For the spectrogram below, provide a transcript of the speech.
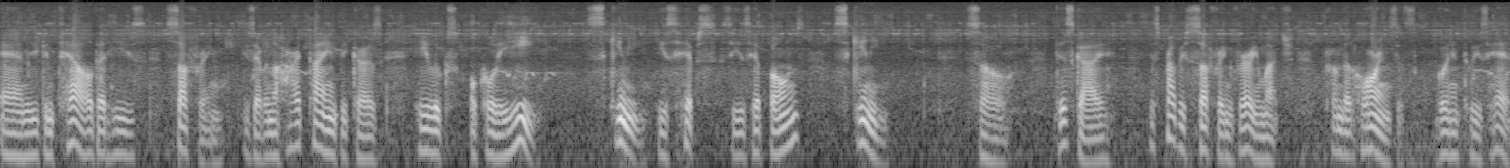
And you can tell that he's suffering. He's having a hard time because he looks okolihi, skinny. His hips, see his hip bones? Skinny. So this guy is probably suffering very much from the horns that's going into his head.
